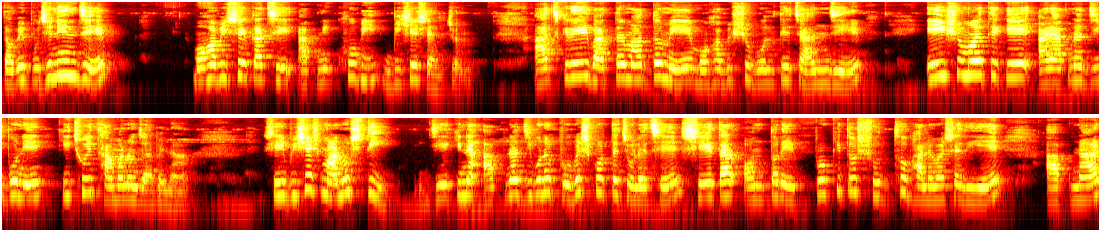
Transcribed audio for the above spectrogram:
তবে বুঝে নিন যে মহাবিশ্বের কাছে আপনি খুবই বিশেষ একজন। আজকের এই বার্তার মাধ্যমে মহাবিশ্ব বলতে চান যে এই সময় থেকে আর আপনার জীবনে কিছুই থামানো যাবে না। সেই বিশেষ মানুষটি যে কিনা আপনার জীবনে প্রবেশ করতে চলেছে, সে তার অন্তরের প্রকৃত শুদ্ধ ভালোবাসা দিয়ে আপনার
